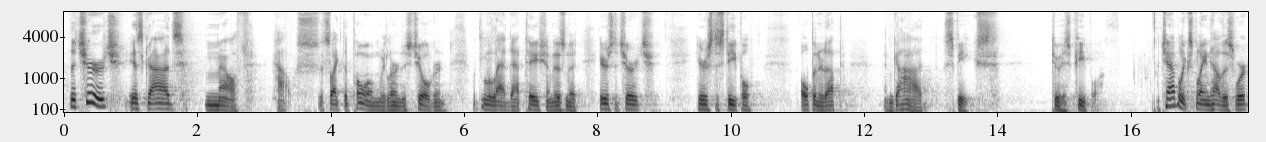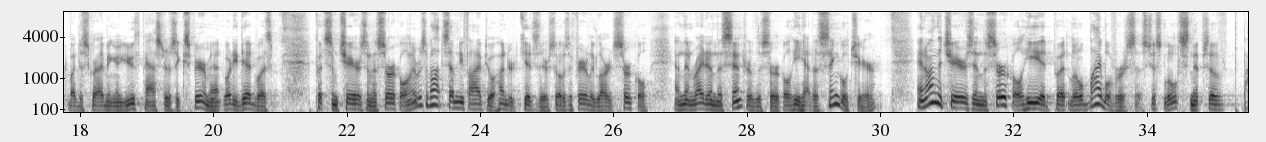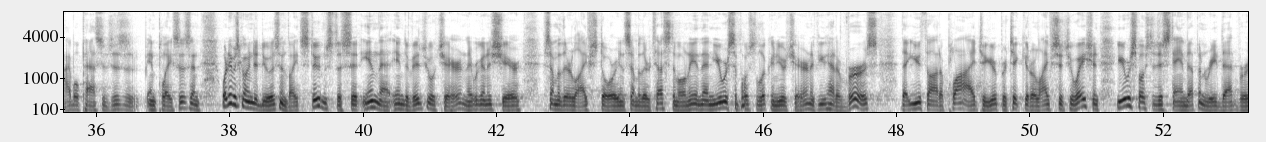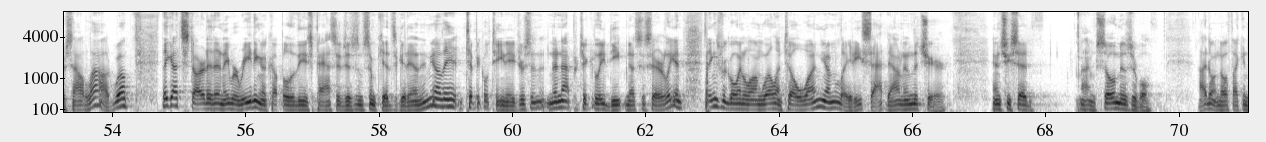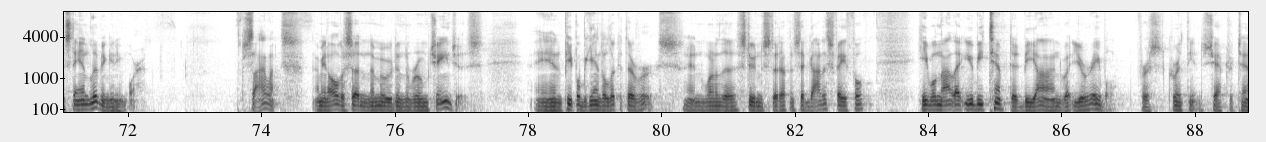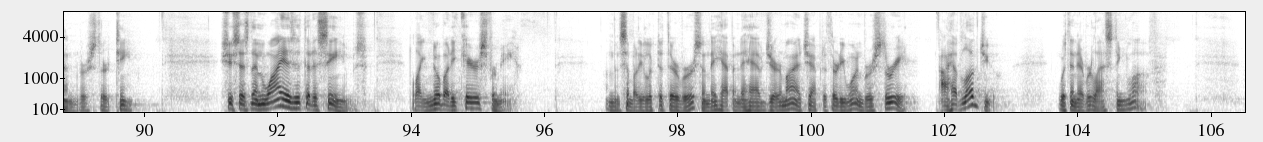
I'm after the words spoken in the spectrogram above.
The church is God's mouth house. It's like the poem we learned as children with a little adaptation, isn't it? Here's the church, here's the steeple, open it up, and God speaks to his people. Chapell explained how this worked by describing a youth pastor's experiment. What he did was put some chairs in a circle, and there was about 75 to 100 kids there, so it was a fairly large circle. And then right in the center of the circle, he had a single chair. And on the chairs in the circle, he had put little Bible verses, just little snips of Bible passages in places. And what he was going to do is invite students to sit in that individual chair, and they were going to share some of their life story and some of their testimony. And then you were supposed to look in your chair, and if you had a verse that you thought applied to your particular life situation, you were supposed to just stand up and read that verse out loud. Well, they got started and they were reading a couple of these passages, and some kids get in, and you know, they're typical teenagers, and they're not particularly deep necessarily. And things were going along well until one young lady sat down in the chair and she said, I'm so miserable. I don't know if I can stand living anymore. Silence. I mean, all of a sudden, the mood in the room changes. And people began to look at their verse. And one of the students stood up and said, God is faithful. He will not let you be tempted beyond what you're able. 1 Corinthians chapter 10, verse 13. She says, Then why is it that it seems like nobody cares for me. And then somebody looked at their verse and they happened to have Jeremiah chapter 31, verse 3. I have loved you with an everlasting love.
